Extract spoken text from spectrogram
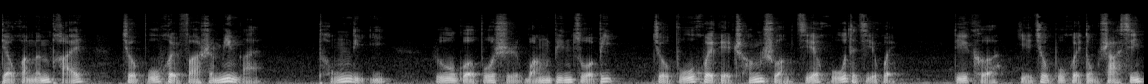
调换门牌，就不会发生命案。同理，如果不是王斌作弊，就不会给程爽截胡的机会。”李可也就不会动杀心，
